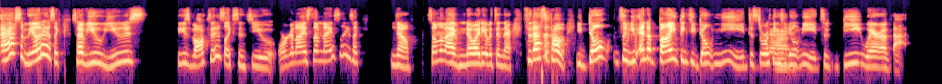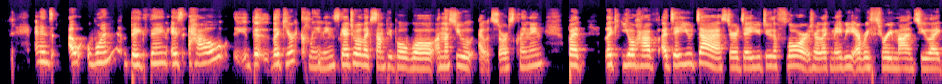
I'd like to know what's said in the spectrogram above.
I asked him the other day, I was like, so have you used these boxes like since you organized them nicely? He's like, no. Some of them I have no idea what's in there. So that's the problem. You don't so you end up buying things you don't need to store yeah. things you don't need. So be aware of that. And uh, one big thing is how eh, the like your cleaning schedule. Like some people will, unless you outsource cleaning, but like you'll have a day you dust or a day you do the floors or like maybe every three months you like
